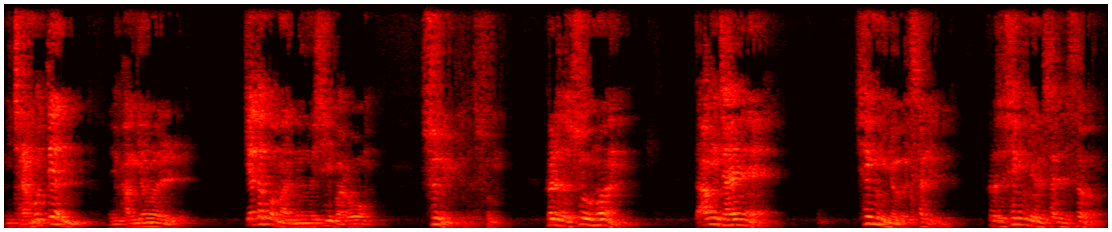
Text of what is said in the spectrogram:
이 잘못된 이 환경을 깨닫고 만든 것이 바로 숨입니다 숨 그래서 숨은 땅 자연의 생명력을 살립니다 그래서 생명력을 살려서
